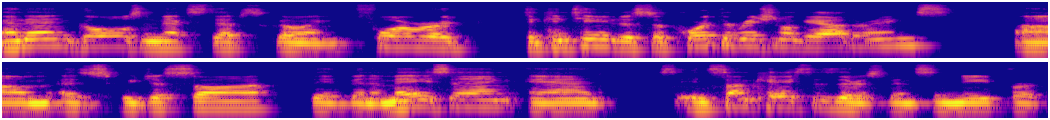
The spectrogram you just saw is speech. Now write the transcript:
And then goals and next steps going forward to continue to support the regional gatherings. Um, as we just saw, they've been amazing. And in some cases, there's been some need for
